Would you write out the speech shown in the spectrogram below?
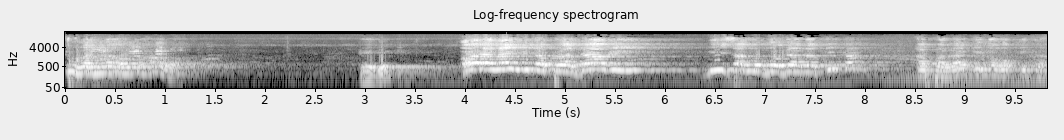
Tuhan lah orang awak. Orang lain kita pelajari bisa menggoda kita, apalagi ngokok kita.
